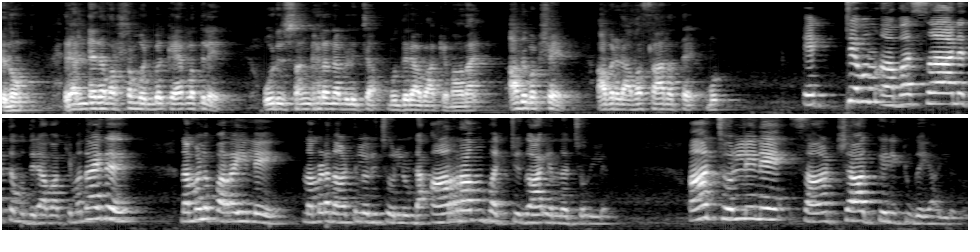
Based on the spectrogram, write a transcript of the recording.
എന്നോ രണ്ടര വർഷം മുൻപ് കേരളത്തിലെ ഒരു സംഘടന വിളിച്ച മുദ്രാവാക്യമാണ്. അത് പക്ഷേ അവരുടെ അവസാനത്തെ ഏറ്റവും അവസാനത്തെ മുദ്രാവാക്യം. അതായത് നമ്മൾ പറയില്ലേ നമ്മുടെ നാട്ടിൽ ഒരു ചൊല്ലുണ്ട് അറം പറ്റുക എന്ന ചൊല്ല്. ആ ചൊല്ലിനെ സാക്ഷാത്കരിക്കുകയായിരുന്നു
